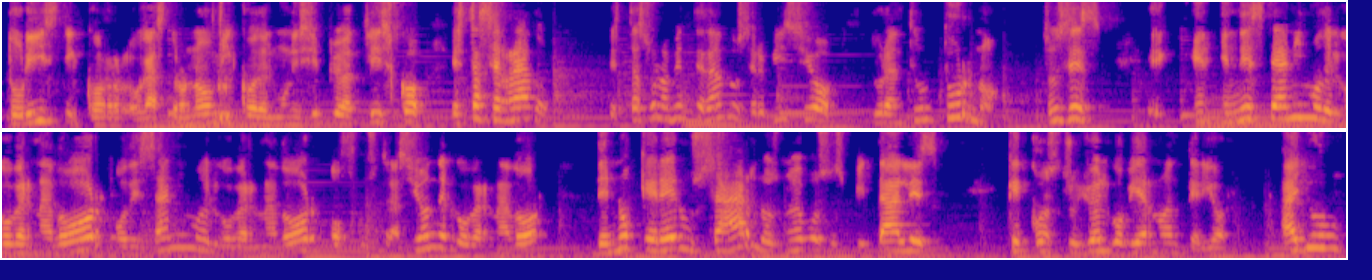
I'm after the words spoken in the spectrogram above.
turístico o gastronómico del municipio de Atlisco, está cerrado. Está solamente dando servicio durante un turno. Entonces, eh, en, este ánimo del gobernador o desánimo del gobernador o frustración del gobernador de no querer usar los nuevos hospitales que construyó el gobierno anterior. Hay un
